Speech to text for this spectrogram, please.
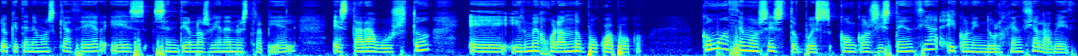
lo que tenemos que hacer es sentirnos bien en nuestra piel, estar a gusto, e ir mejorando poco a poco. ¿Cómo hacemos esto? Pues con consistencia y con indulgencia a la vez.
